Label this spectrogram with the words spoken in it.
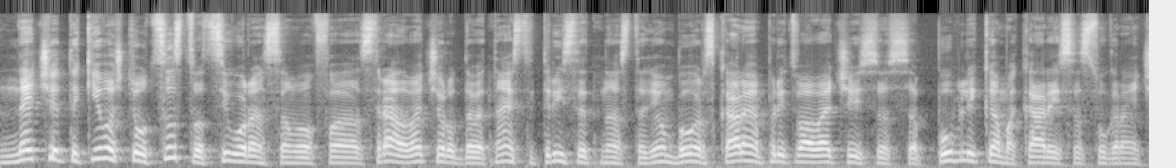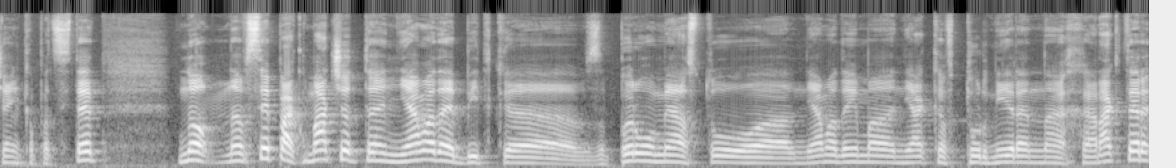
Не, че такива ще отсъстват, сигурен съм в среда вечер от 19.30 на стадион Българска армия, при това вече и с публика, макар и с ограничен капацитет. Но на все пак матчът няма да е битка за първо място, няма да има някакъв турнирен характер.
